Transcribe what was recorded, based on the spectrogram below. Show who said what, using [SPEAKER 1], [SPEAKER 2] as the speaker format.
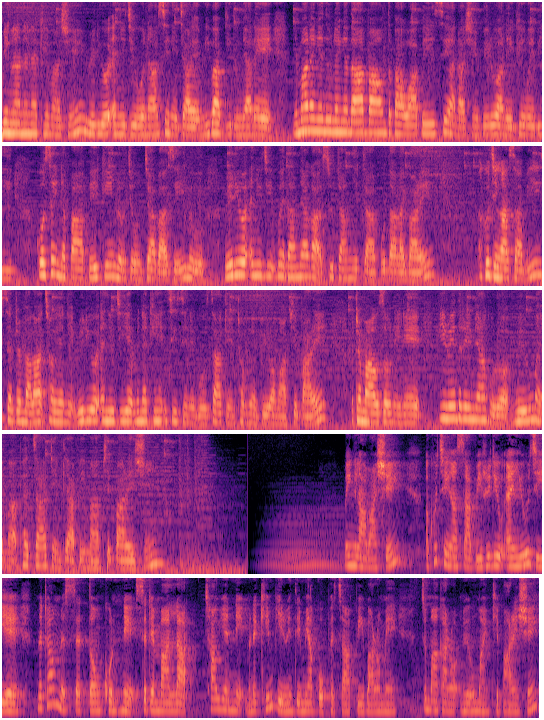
[SPEAKER 1] မင်္ဂလာနံနက်ခင်းပါရှင်ရေဒီယို NUG ဝန်သားဆင်နေကြတဲ့မိဘပြည်သူများနဲ့မြန်မာနိုင်ငံသူနိုင်ငံသားအပေါင်းတဘာဝဘေးဆရာနာရှင်ဘေးတို့ကနေကင်းဝေးပြီးကိုစိတ်နှပါဘေးကင်းလုံခြုံကြပါစေလို့ရေဒီယို NUG အဖွဲ့သားများကဆုတောင်းမေတ္တာပို့သလိုက်ပါတယ်အခုချိန်ကစပြီးစက်တင်ဘာလ6ရက်နေ့ရေဒီယို NUG ရဲ့မနက်ခင်းအစီအစဉ်တွေကိုစတင်ထုတ်လွှင့်ပေးတော့မှာဖြစ်ပါတယ်ပထမအဆုံးအနေနဲ့ပြည်ရင်းသတင်းများကိုတော့ຫນွေဦးမိုင်မှဖတ်ကြားတင်ပြပေးမှာဖြစ်ပါတယ်ရှင်။
[SPEAKER 2] မင်္ဂလာပါရှင်အခုချိန်ကစပြီး Radio UNG ရဲ့2023ခုနှစ်စက်တင်ဘာလ6ရက်နေ့မနက်ခင်းပြည်တွင်တင်မြကိုဖတ်ကြားပေးပါရမယ်ကျွန်မကတော့ຫນွေဦးမိုင်ဖြစ်ပါတယ်ရှင်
